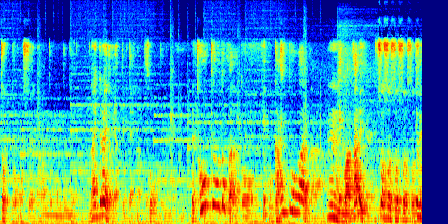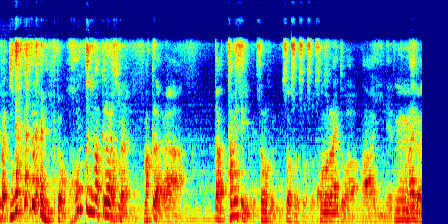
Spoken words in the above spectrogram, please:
ちょっと面白いなと思ってて、ナイトライドをやってみたいなって思ってで東京とかだと結構街灯があるから、うん。結構明るいじゃないですか。そうそうそうそうそう。でもやっぱ田舎とかに行くと本当に真っ暗らしい。真っ暗。だね真っ暗だからだから試せるよねその分ね。そうそうそうそうこのライトはああいいねとか、うん。このライトは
